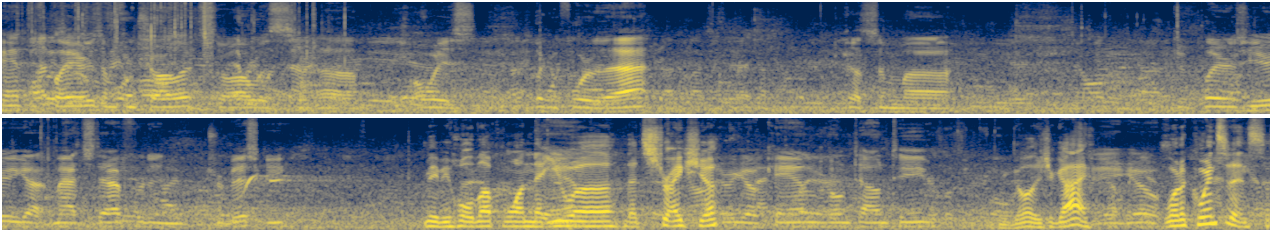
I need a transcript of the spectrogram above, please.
Panthers players. I'm from Charlotte, so I was uh, always looking forward to that. Got some uh, good players here. You got Matt Stafford and Trubisky. Maybe hold up one that you uh, that strikes you. There we go, Cam, your hometown team. There you go. There's your guy. There you go. What a coincidence.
